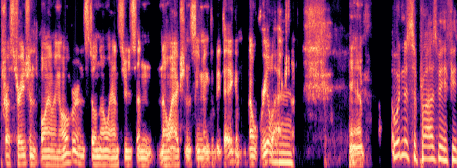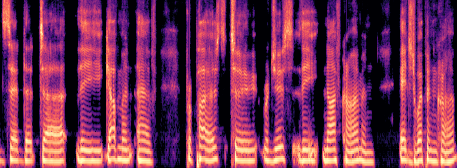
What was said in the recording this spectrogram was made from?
frustrations boiling over and still no answers and no action seeming to be taken, no real action. Yeah. It wouldn't have surprised me if you'd said that uh, the government have proposed to reduce the knife crime and edged weapon crime.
